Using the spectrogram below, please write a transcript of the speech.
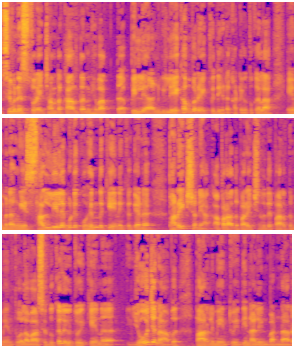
සිවනස්තුරේ චන්ද්‍රකාන්තන් හෙවත් පිල්ලයාන්ගේ ලේකම්වරයෙක් විදිහට කටයුතු කළා. එහෙමනම් ඒ සල්ලි ලැබුණේ කොහෙන්ද කියන එක ගැන පරීක්ෂණයක් අපරාධ පරීක්ෂණ දෙපාර්තමේන්තුව ලවා සිදු කළ යුතුයි කියන යෝජනාව පාර්ලිමේන්තුවේදී නලින් බණ්ඩාර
